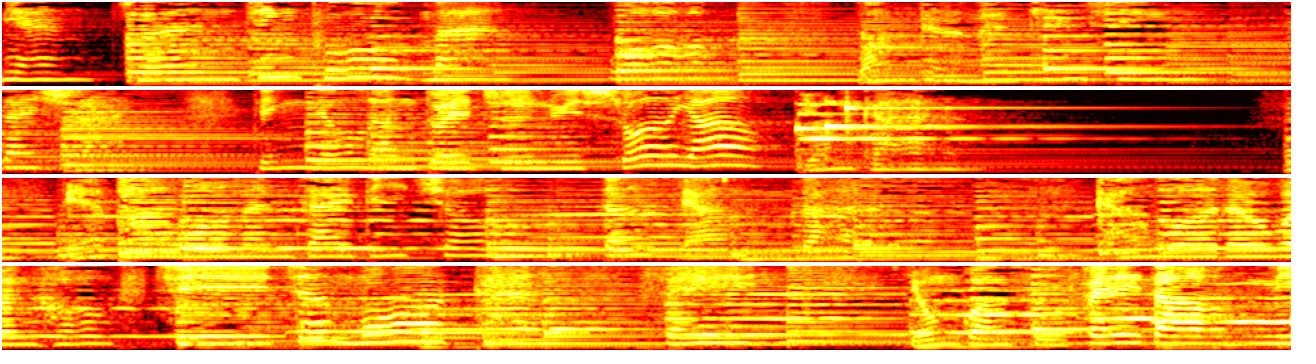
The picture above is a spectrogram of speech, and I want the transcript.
念曾经铺满。我望着满天星在闪，听牛郎对织女说要勇敢。别怕，我们在地球的两端，看我的问候，骑着魔毯飞，用光速飞到你，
